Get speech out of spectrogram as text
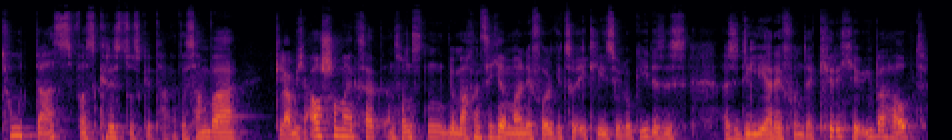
tut das, was Christus getan hat. Das haben wir, glaube ich, auch schon mal gesagt. Ansonsten, wir machen sicher mal eine Folge zur Ekklesiologie. Das ist also die Lehre von der Kirche überhaupt.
